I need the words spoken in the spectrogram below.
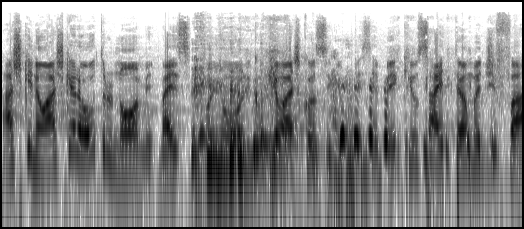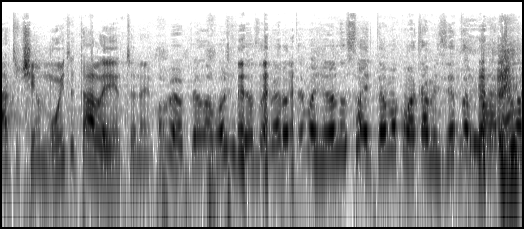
Acho que não, acho que era outro nome. Mas foi o único que eu acho que conseguiu perceber que o Saitama de fato tinha muito talento, né? Ô meu, pelo amor de Deus, agora eu tô imaginando o Saitama com uma camiseta amarela,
